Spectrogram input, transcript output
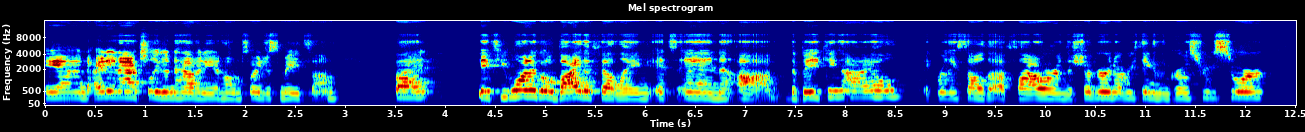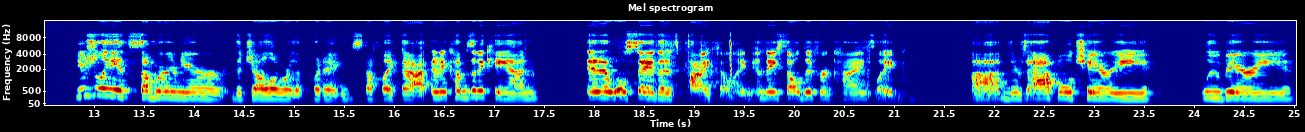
and I didn't actually didn't have any at home, so I just made some. But if you want to go buy the filling, it's in um, the baking aisle, like where they sell the flour and the sugar and everything in the grocery store. Usually it's somewhere near the jello or the pudding, stuff like that. And it comes in a can and it will say that it's pie filling. And they sell different kinds, like um, there's apple, cherry, blueberry,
